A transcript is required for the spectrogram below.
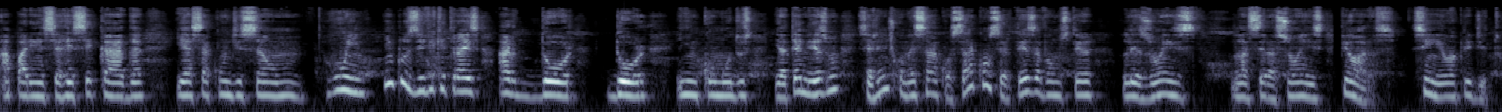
aparência ressecada e essa condição ruim, inclusive que traz ardor, dor e incômodos e até mesmo se a gente começar a coçar, com certeza vamos ter lesões, lacerações, pioras. Sim, eu acredito.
